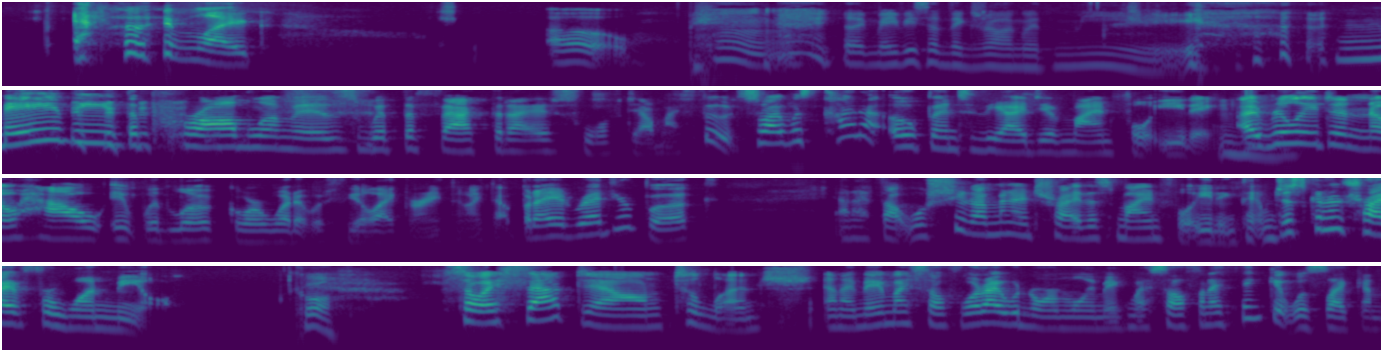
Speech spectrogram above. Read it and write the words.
and I'm like, oh. Hmm. You're like maybe something's wrong with me. maybe the problem is with the fact that I just wolfed down my food. So I was kind of open to the idea of mindful eating. I Mhm. really didn't know how it would look or what it would feel like or anything like that. But I had read your book and I thought, well, shoot, I'm going to try this mindful eating thing. I'm just going to try it for one meal. Cool. So I sat down to lunch and I made myself what I would normally make myself. And I think it was like an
